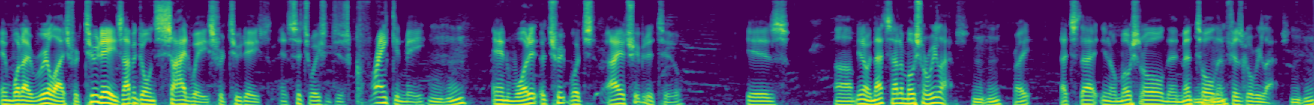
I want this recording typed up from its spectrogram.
And what I realized for two days, I've been going sideways for two days, and situations just cranking me. Mm-hmm. And what it attri- what I attributed to is, um, you know, and that's that emotional relapse, mm-hmm. right? That's that you know emotional, then mental, then physical relapse. Mm-hmm.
